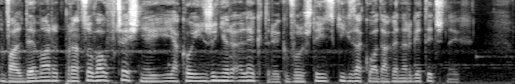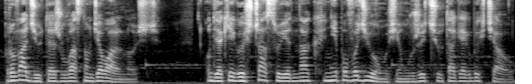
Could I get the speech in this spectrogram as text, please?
Waldemar pracował wcześniej jako inżynier elektryk w olsztyńskich zakładach energetycznych. Prowadził też własną działalność. Od jakiegoś czasu jednak nie powodziło mu się w życiu tak, jakby chciał.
